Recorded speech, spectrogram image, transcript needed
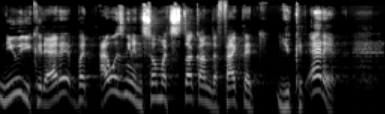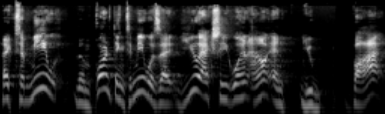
knew you could edit, but I wasn't even so much stuck on the fact that you could edit. Like to me, the important thing to me was that you actually went out and you bought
